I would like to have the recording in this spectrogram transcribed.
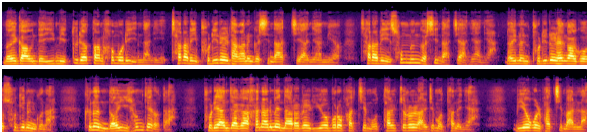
너희 가운데 이미 뚜렷한 허물이 있나니 차라리 불의를 당하는 것이 낫지 아니하며 차라리 속는 것이 낫지 아니하냐. 너희는 불의를 행하고 속이는구나. 그는 너희 형제로다. 불의한 자가 하나님의 나라를 유업으로 받지 못할 줄을 알지 못하느냐. 미혹을 받지 말라.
